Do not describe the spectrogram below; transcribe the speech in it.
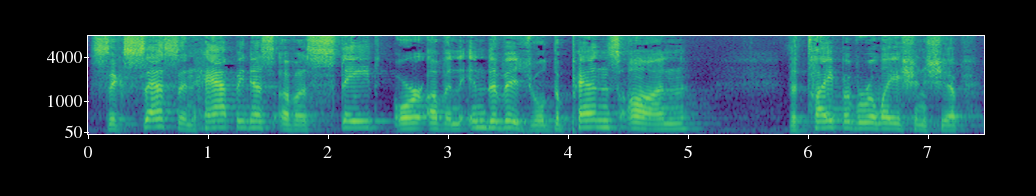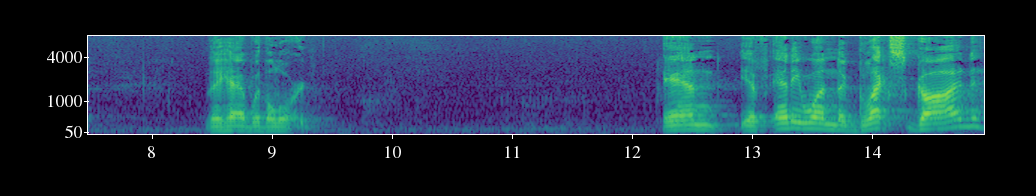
success and happiness of a state or of an individual depends on the type of relationship they have with the Lord. And if anyone neglects God,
